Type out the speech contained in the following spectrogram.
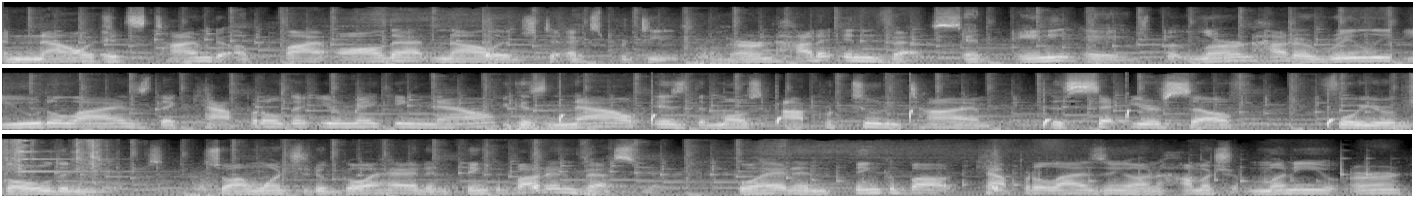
And now it's time to apply all that knowledge to expertise. Learn how to invest at any age, but learn how to really utilize the capital that you're making now because now is the most opportune time to set yourself for your golden years. So I want you to go ahead and think about investment Go ahead and think about capitalizing on how much money you earn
